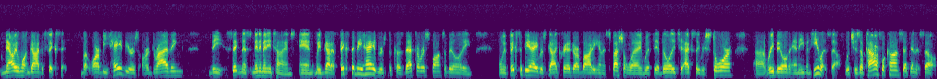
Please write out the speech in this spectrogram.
now we want God to fix it. but our behaviors are driving the sickness many, many times. And we've got to fix the behaviors because that's our responsibility. When we fix the behaviors, God created our body in a special way with the ability to actually restore, uh, rebuild, and even heal itself, which is a powerful concept in itself.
